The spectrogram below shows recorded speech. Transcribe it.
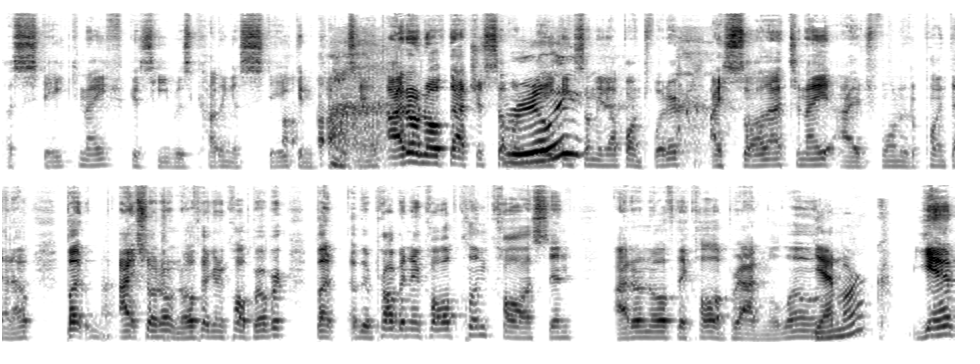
a steak knife because he was cutting a steak and cut his hand. I don't know if that's just someone really? making something up on Twitter. I saw that tonight. I just wanted to point that out. But I so I don't know if they're gonna call Broberg, but they're probably gonna call up Klim Kostin. I don't know if they call up Brad Malone. Janmark? Yan,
